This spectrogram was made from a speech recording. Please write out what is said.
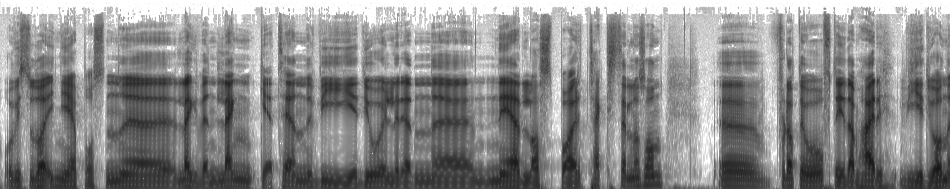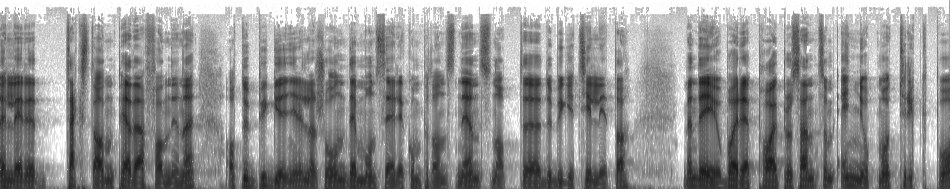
Og hvis du da inni e-posten uh, legger ved en lenke til en video eller en uh, nedlastbar tekst eller noe sånt, for det er jo ofte i de her videoene eller tekstene, PDF-ene dine, at du bygger en relasjon, demonstrerer kompetansen din, sånn at uh, du bygger tillit. da. Men det er jo bare et par prosent som ender opp med å trykke på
